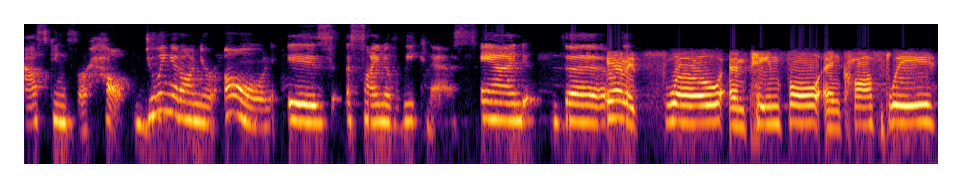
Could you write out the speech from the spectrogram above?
asking for help. Doing it on your own is a sign of weakness. And the And it's slow and painful and costly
